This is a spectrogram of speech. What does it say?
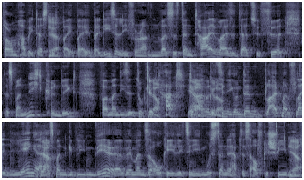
warum habe ich das nicht bei, bei, bei diesen Lieferanten? Was es dann teilweise dazu führt, dass man nicht kündigt, weil man diese Druck genau. nicht hat. Genau, genau. Und dann bleibt man vielleicht länger, als man geblieben wäre, wenn man sagt, okay, ich muss dann, ich habe das aufgeschrieben ja.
